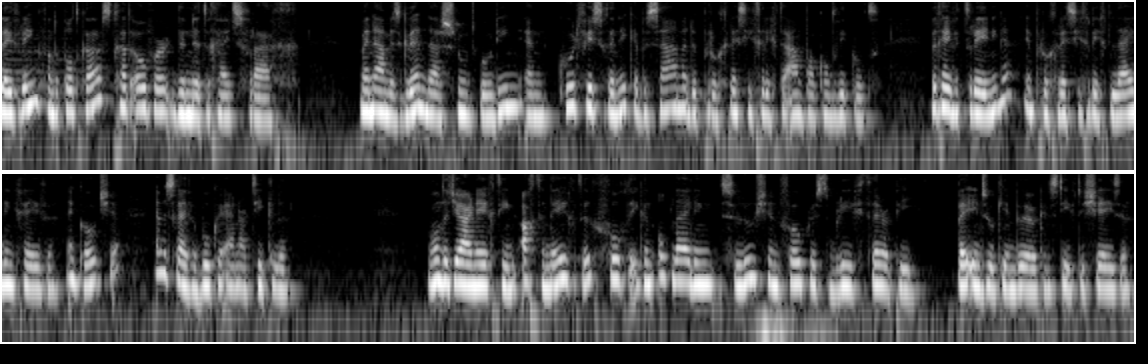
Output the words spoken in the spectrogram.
Aflevering van de podcast gaat over de nuttigheidsvraag. Mijn naam is Gwenda Sloent-Bodien en Koert Visser en ik hebben samen de progressiegerichte aanpak ontwikkeld. We geven trainingen in progressiegericht leiding geven en coachen en we schrijven boeken en artikelen. Rond het jaar 1998 volgde ik een opleiding Solution Focused Brief Therapy bij Inzo Kim Burke en Steve de Chazer.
